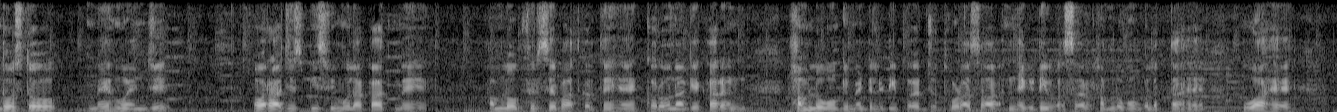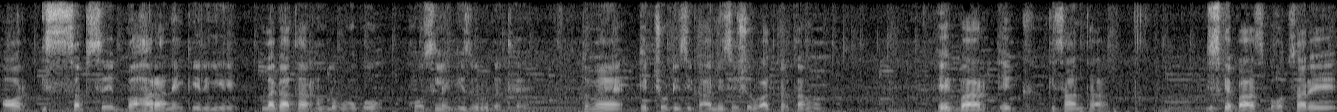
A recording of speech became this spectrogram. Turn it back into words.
दोस्तों, मैं हूँ एनजे और आज इस बीसवीं मुलाकात में हम लोग फिर से बात करते हैं कोरोना के कारण हम लोगों की मेंटलिटी पर जो थोड़ा सा नेगेटिव असर हम लोगों को लगता है, हुआ है और इस सबसे बाहर आने के लिए लगातार हम लोगों को हौसले की ज़रूरत है। तो मैं एक छोटी सी कहानी से शुरुआत करता हूँ। एक बार एक किसान था जिसके पास बहुत सारे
